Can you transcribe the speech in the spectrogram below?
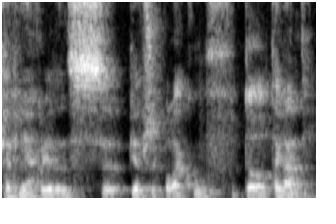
pewnie jako jeden z pierwszych Polaków do Tajlandii.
